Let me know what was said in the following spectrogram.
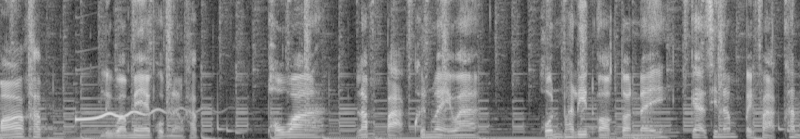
ม่าครับ หรือว่าแม่ผมนะครับ เพราะว่ารับปากเพื่อนไว้ว่า ผลผลิตออกตอนใดกะสินำไปฝากท่าน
